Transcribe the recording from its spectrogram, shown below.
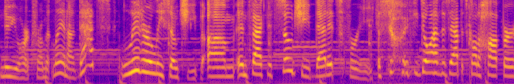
New York from Atlanta. That's literally so cheap. Um, in fact, it's so cheap that it's free. So if you don't have this app, it's called Hopper.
